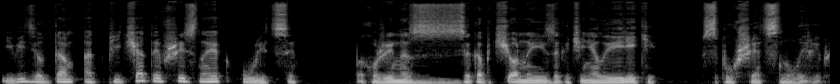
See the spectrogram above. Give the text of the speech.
и видел там отпечатавшись на век улицы, похожие на закопченные и закоченелые реки, вспухшие от снулой рыбы.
